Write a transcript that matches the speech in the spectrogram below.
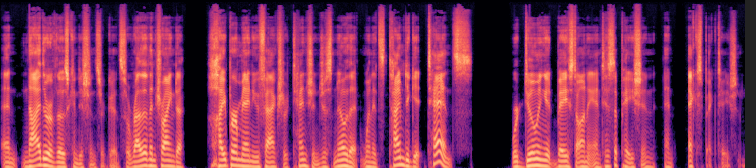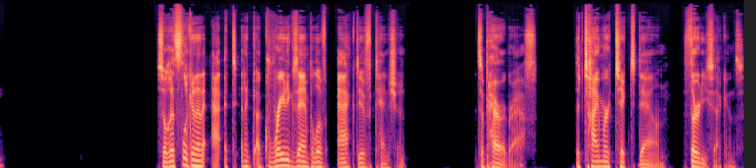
And neither of those conditions are good. So rather than trying to hyper manufacture tension. Just know that when it's time to get tense, we're doing it based on anticipation and expectation. So let's look at an, a great example of active tension. It's a paragraph. The timer ticked down 30 seconds.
